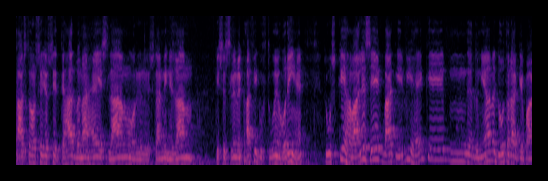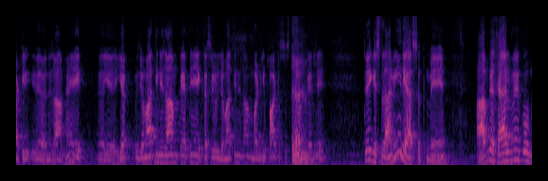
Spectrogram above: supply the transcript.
خاص طور سے جب سے اتحاد بنا ہے اسلام اور اسلامی نظام کے سلسلے میں کافی گفتگویں ہو رہی ہیں تو اس کے حوالے سے ایک بات یہ بھی ہے کہ دنیا میں دو طرح کے پارٹی نظام ہیں۔ ایک یک جماعتی نظام کہتے ہیں، ایک کثیر الجماعتی نظام ملٹی پارٹی سسٹم کہتے ہیں۔ تو ایک اسلامی ریاست میں آپ کے خیال میں کوئی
